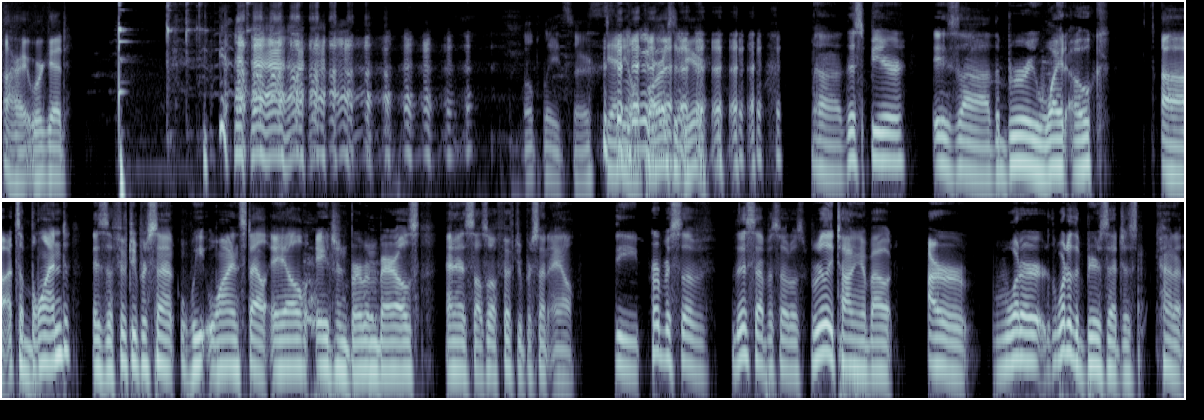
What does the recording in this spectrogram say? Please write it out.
All right, we're good. well played, sir. Daniel, pour us a beer. Uh, this beer is uh, the Bruery White Oak. Uh, it's a blend. is a 50% wheat wine style ale aged in bourbon barrels, and it's also a 50% ale. The purpose of this episode was really talking about our what are what are the beers that just kind of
